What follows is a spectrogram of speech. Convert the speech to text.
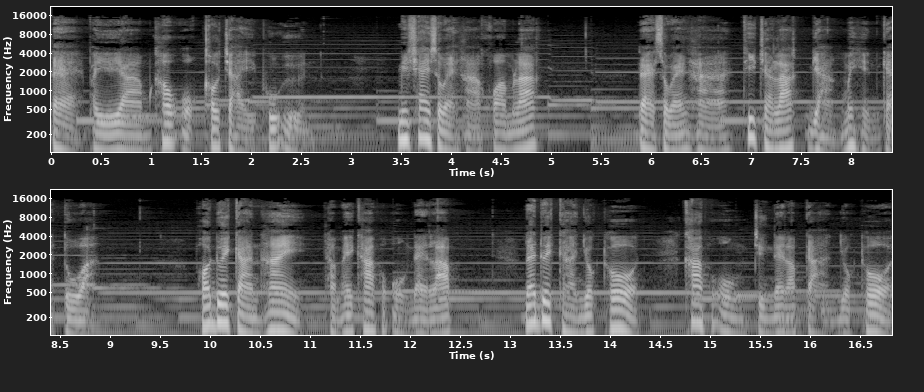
แต่พยายามเข้าอกเข้าใจผู้อื่นมิใช่แสวงหาความรัก แต่แสวงหาที่จะรักอย่างไม่เห็นแก่ตัว เพราะด้วยการให้ทำให้ข้าพระองค์ได้รับ และด้วยการยกโทษ ข้าพระองค์จึงได้รับการยกโทษ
